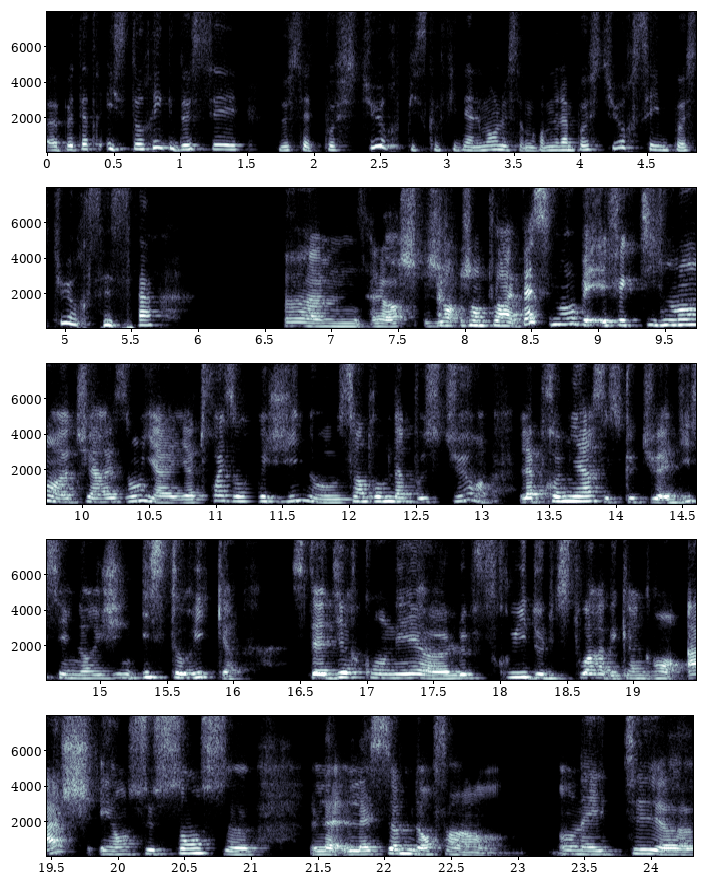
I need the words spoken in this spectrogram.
euh, peut-être historique de, cette posture puisque finalement le syndrome de l'imposture, c'est une posture, c'est ça? Euh, alors, j'emploierai pas ce mot, mais effectivement, euh, tu as raison, il y a trois origines au syndrome d'imposture. La première, c'est ce que tu as dit, c'est une origine historique c'est-à-dire qu'on est euh, le fruit de l'histoire avec un grand H, et en ce sens, euh, la, somme, enfin, on a été euh,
